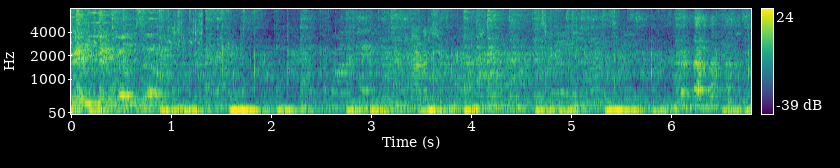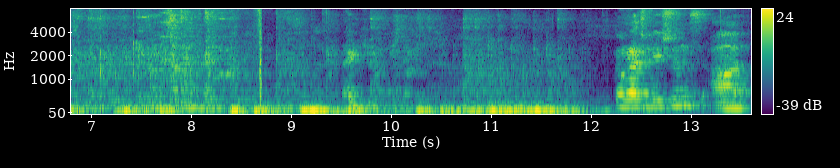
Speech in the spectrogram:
Very, very well, sir. Congratulations, our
